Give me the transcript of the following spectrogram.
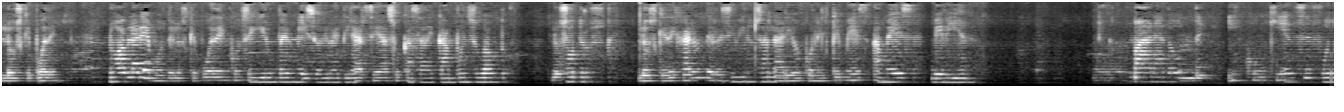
los que pueden. No hablaremos de los que pueden conseguir un permiso y retirarse a su casa de campo en su auto. Los otros, los que dejaron de recibir un salario con el que mes a mes bebían para dónde y con quién se fue.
